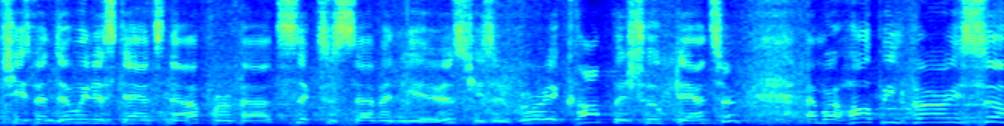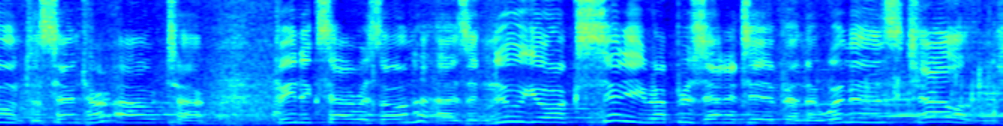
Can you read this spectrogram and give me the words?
She's been doing this dance now for about six or seven years. She's a very accomplished hoop dancer, and we're hoping very soon to send her out to Phoenix, Arizona as a New York City representative in the Women's Challenge.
